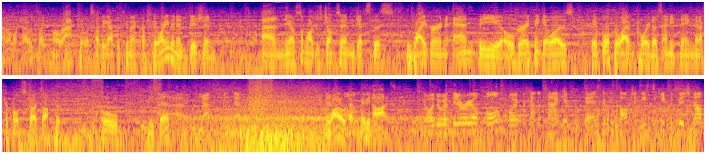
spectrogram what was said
I don't know. That was like miraculous how we got the two man crush. They weren't even in vision. And, you know, somehow just jumps in, gets this Wyvern and the Ogre, I think it was. They blow up the Wyvern before he does anything. Then Necrophil starts off the. Oh, he's dead? Uh, yeah, he's dead. Wow, that, maybe not. Going to ethereal form. Koifer can't attack it. Prepares the concoction. Needs to keep the vision up.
